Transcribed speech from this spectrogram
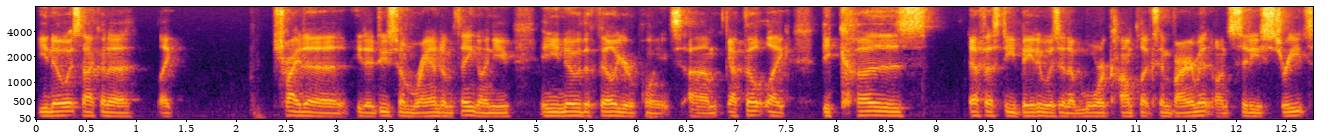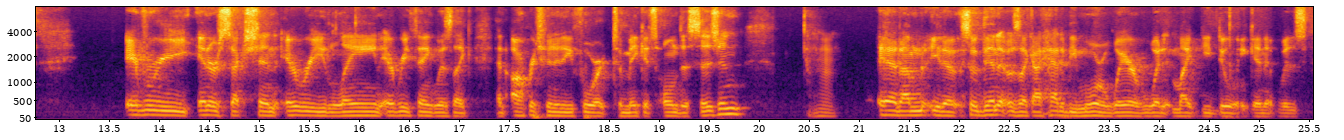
You know it's not going to like try to you know do some random thing on you, and you know the failure points. Um, I felt like because FSD beta was in a more complex environment on city streets. Every intersection, every lane, everything was like an opportunity for it to make its own decision. Mm-hmm. And I'm, you know, so then it was like I had to be more aware of what it might be doing, and it was,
